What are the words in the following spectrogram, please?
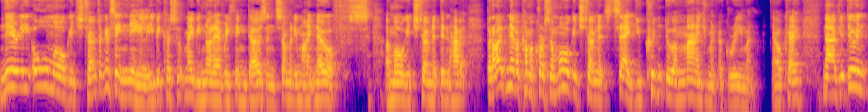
nearly all mortgage terms. I'm going to say nearly because maybe not everything does, and somebody might know of a mortgage term that didn't have it. But I've never come across a mortgage term that said you couldn't do a management agreement. Okay. Now, if you're doing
